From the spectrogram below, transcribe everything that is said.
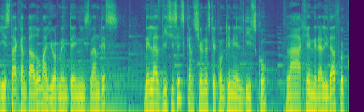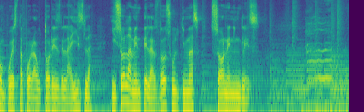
y está cantado mayormente en islandés. De las 16 canciones que contiene el disco, la generalidad fue compuesta por autores de la isla y solamente las dos últimas son en inglés. Oh,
